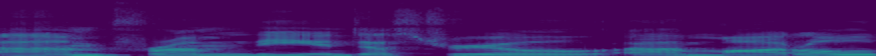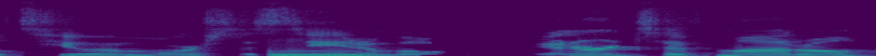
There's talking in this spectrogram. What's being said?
um, from the industrial uh, model to a more mm. sustainable regenerative model.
